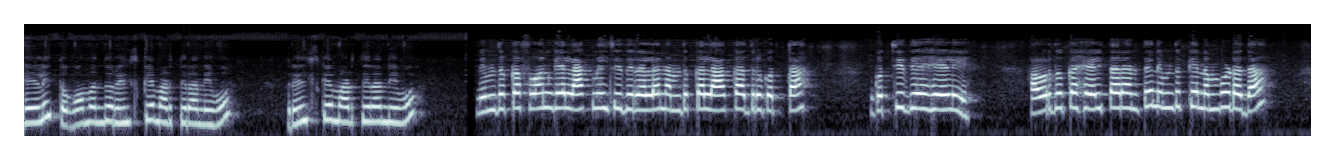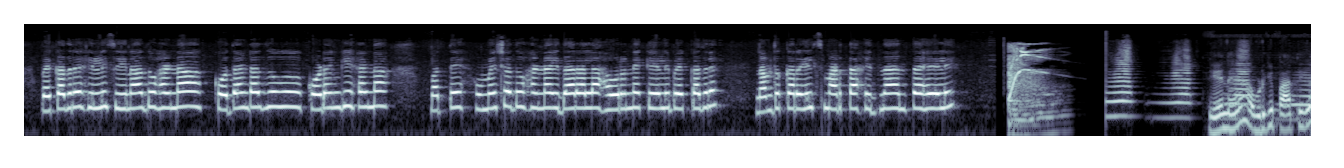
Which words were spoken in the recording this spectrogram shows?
ಹೇಳಿ ತೊಗೊಂಬಂದು ರೀಲ್ಸ್ಗೆ ಮಾಡ್ತೀರಾ ನೀವು? ರೀಲ್ಸ್ಗೆ ಮಾಡ್ತೀರಾ ನೀವು? ನಿಮ್ದಕ್ಕ ಫೋನ್ಗೆ ಲಾಕ್ ನಿಲ್ಸಿದಿರಲ್ಲ, ನಮ್ದುಕ ಲಾಕ್ ಆದ್ರೂ ಗೊತ್ತಾ? ಗೊತ್ತಿದೆಯಾ ಹೇಳಿ? ಅವ್ರದಕ್ಕ ಹೇಳ್ತಾರಂತೆ, ನಿಮ್ದಕ್ಕೆ ನಂಬಿಡೋದ? ಬೇಕಾದ್ರೆ ಇಲ್ಲಿ ಸೀನಾದು ಹಣ ಕೋದಂಡದು ಕೊಡಂಗಿ ಹಣ ಮತ್ತೆ ಉಮೇಶದು ಹಣ ಇದಾರಲ್ಲ, ಅವ್ರನ್ನೇ ಕೇಳಿ ಬೇಕಾದ್ರೆ ನಮ್ದುಕ ರೀಲ್ಸ್ ಮಾಡ್ತಾ ಇದ್ನ ಅಂತ ಹೇಳಿ. ಏನೇ ಹುಡುಗಿ ಪಾತಿಗ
